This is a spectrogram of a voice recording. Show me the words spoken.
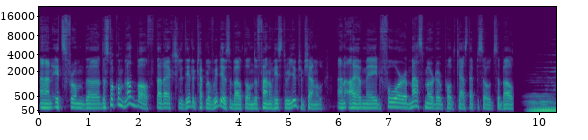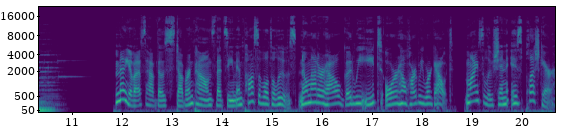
and it's from the the Stockholm bloodbath that I actually did a couple of videos about on the Fan of History YouTube channel, and I have made four mass murder podcast episodes about Many of us have those stubborn pounds that seem impossible to lose, no matter how good we eat or how hard we work out. My solution is PlushCare.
